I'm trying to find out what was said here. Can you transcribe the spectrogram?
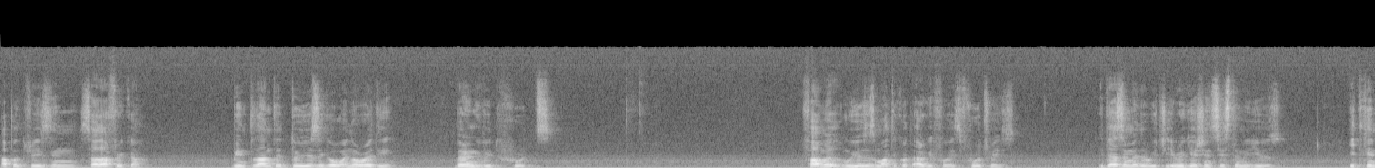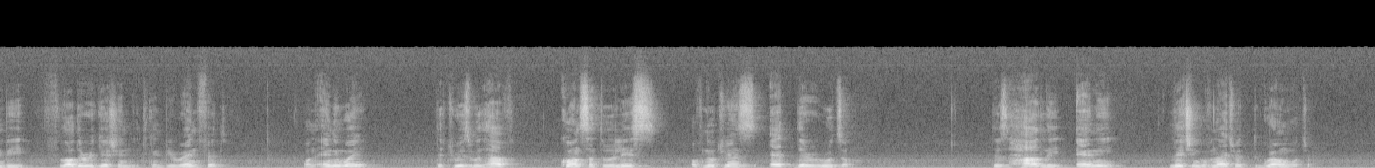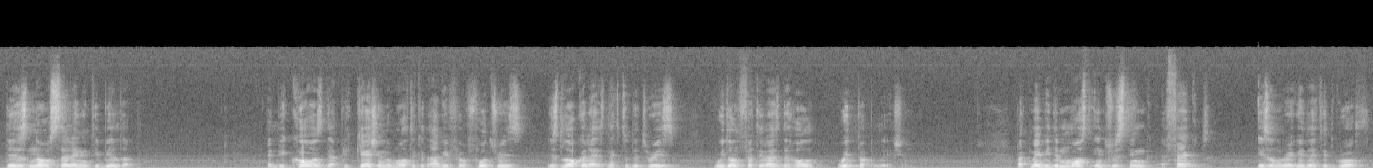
apple trees in South Africa, been planted two years ago and already bearing with fruits. Farmer who uses multi-coat agri for his fruit trees, it doesn't matter which irrigation system you use. It can be flood irrigation, it can be rain-fed. On any way, the trees will have constant release of nutrients at their root zone. There's hardly any leaching of nitrate to groundwater. There's no salinity buildup. And because the application of multi-coat agri for trees is localized next to the trees, we don't fertilize the whole weed population. But maybe the most interesting effect is on regulated growth.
